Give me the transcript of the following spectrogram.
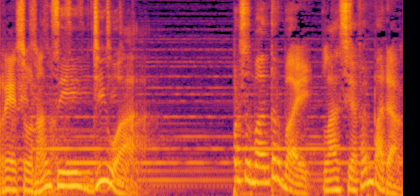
Resonansi Jiwa. Persembahan terbaik Lasi FM Padang.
